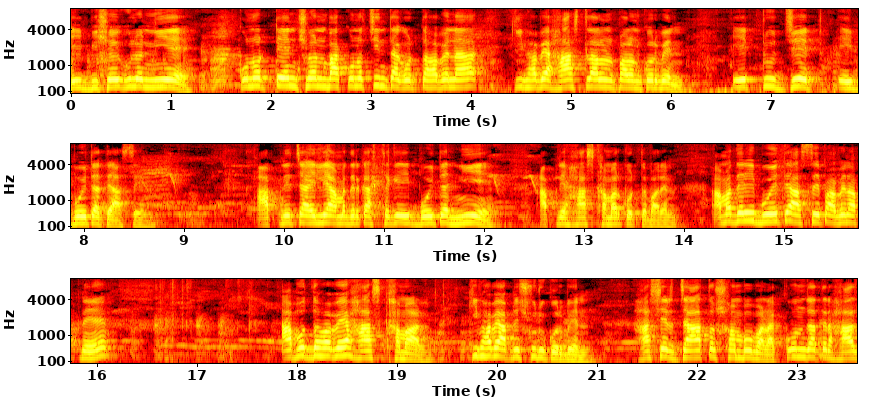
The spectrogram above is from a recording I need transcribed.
এই বিষয়গুলো নিয়ে কোনো টেনশন বা কোনো চিন্তা করতে হবে না। কীভাবে হাঁস লালন পালন করবেন? এ টু জেড এই বইটাতে আছে আপনি চাইলে আমাদের কাছ থেকে এই বইটা নিয়ে আপনি হাঁস খামার করতে পারেন। আমাদের এই বইতে আছে, পাবেন আপনি আবদ্ধভাবে হাঁস খামার। কীভাবে আপনি শুরু করবেন? হাঁসের জাত ও সম্ভাবনা। কোন জাতের হাঁস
